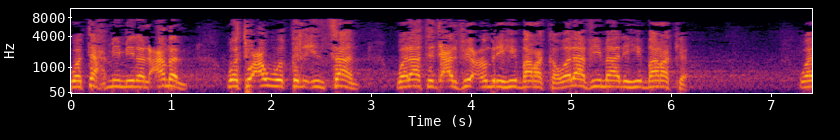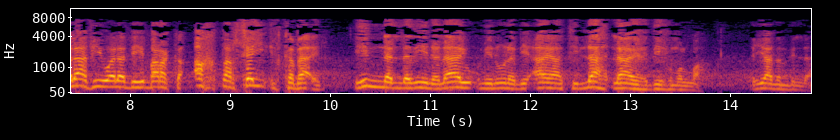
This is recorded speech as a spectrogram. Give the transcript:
وتحمي من العمل وتعوق الإنسان. ولا تجعل في عمره بركة ولا في ماله بركة. ولا في ولده بركة. أخطر شيء الكبائر. إن الذين لا يؤمنون بآيات الله لا يهديهم الله. عياذا بالله.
